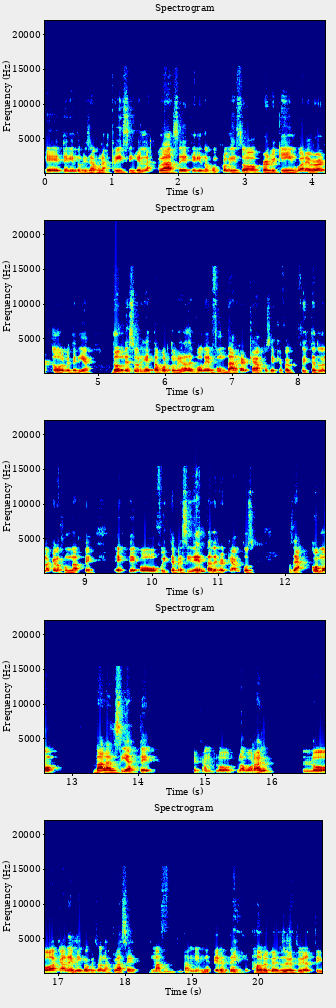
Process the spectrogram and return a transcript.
eh, teniendo quizás unas crisis en las clases, teniendo compromisos, Burger King, whatever, todo lo que tenía? ¿Dónde surge esta oportunidad de poder fundar Her Campus? Y es que fuiste tú la que lo fundaste, este, o fuiste presidenta de Her Campus. O sea, ¿cómo balanceaste el campo laboral, lo académico, que son las clases, más también meterte ahora que soy estudiante?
